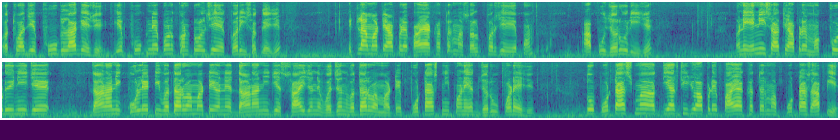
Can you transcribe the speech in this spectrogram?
અથવા જે ફૂગ લાગે છે, એ ફૂગને પણ કંટ્રોલ છે, એ કરી શકે છે. એટલા માટે આપણે પાયા ખાતરમાં સલ્ફર છે એ પણ આપવું જરૂરી છે. અને એની સાથે આપણે મગફળીની જે દાણાની ક્વોલિટી વધારવા માટે અને દાણાની જે સાઇઝ અને વજન વધારવા માટે પોટાશની પણ એક જરૂર પડે છે. તો પોટાશમાં અત્યારથી જો આપણે પાયા ખતરમાં પોટાશ આપીએ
